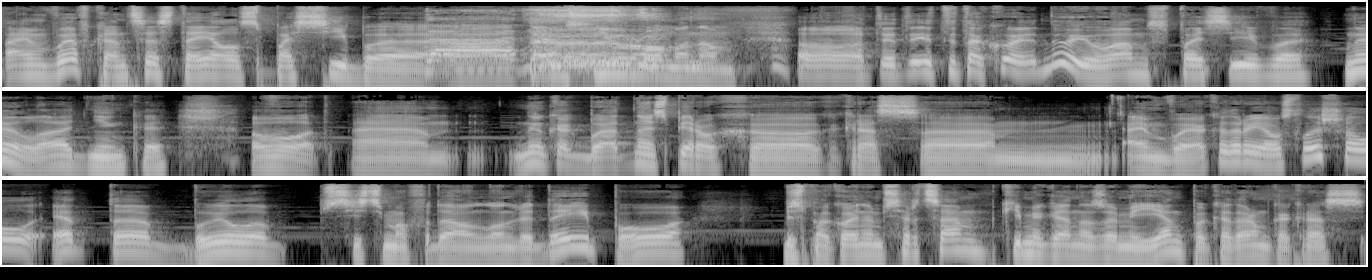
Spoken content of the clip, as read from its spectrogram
АМВ в конце стояло «Спасибо» да, э, там да. с Нью Романом. Вот, и, и ты такой, ну и вам спасибо, ну и ладненько. Вот. Эм, ну, как бы одно из первых э, как раз эм, АМВ, которое я услышал, это было System of a Down Lonely Day по беспокойным сердцам Кимига Назоми Йен, по которым как раз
